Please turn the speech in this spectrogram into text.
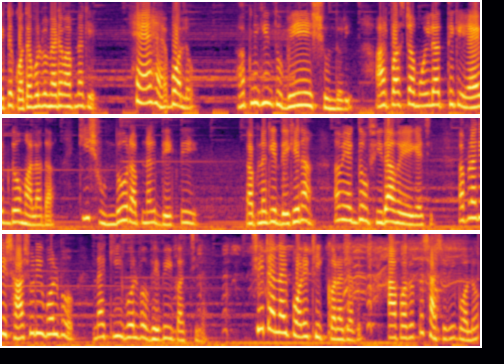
একটা কথা বলব ম্যাডাম আপনাকে? হ্যাঁ হ্যাঁ বলো। আপনি কিন্তু বেশ সুন্দরী। আর পাঁচটা মহিলার থেকে একদম আলাদা। কি সুন্দর আপনাকে দেখতে। আপনাকে দেখে না আমি একদম ফিদা হয়ে গেছি। আপনাকে শাশুড়ি বলব না কি বলব ভেবেই পাচ্ছি না। সেটা নয় পরে ঠিক করা যাবে। আপাতত শাশুড়ি বলো।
